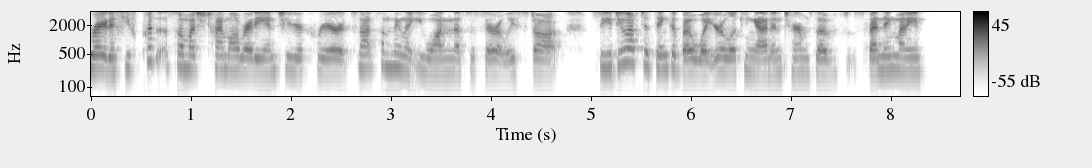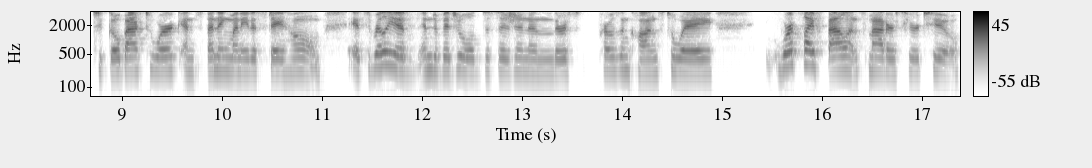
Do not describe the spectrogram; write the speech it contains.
Right. If you've put so much time already into your career, it's not something that you want to necessarily stop. So you do have to think about what you're looking at in terms of spending money to go back to work and spending money to stay home. It's really an individual decision and there's pros and cons to weigh. Work life balance matters here too.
